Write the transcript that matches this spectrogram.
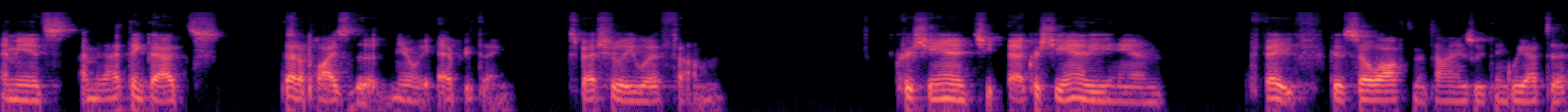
I mean, it's. I mean, I think that's that applies to nearly everything, especially with um, Christianity, uh, Christianity and faith, because so often the times we think we have to,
